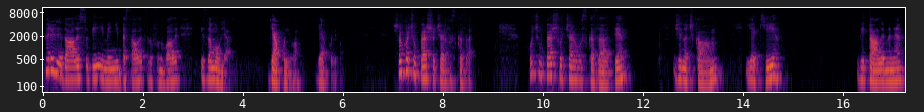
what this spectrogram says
переглядали собі і мені писали, телефонували і замовляли. Дякую вам, дякую вам. Що хочу в першу чергу сказати? Хочу в першу чергу сказати жіночкам, які вітали мене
